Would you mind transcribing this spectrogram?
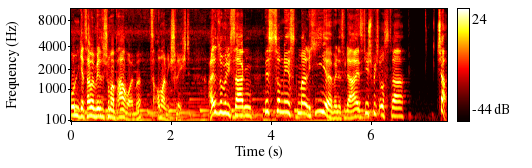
Und jetzt haben wir wenigstens schon mal ein paar Räume. Ist auch mal nicht schlecht. Also würde ich sagen, bis zum nächsten Mal hier, wenn es wieder heißt, hier spricht Ustra. Ciao.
